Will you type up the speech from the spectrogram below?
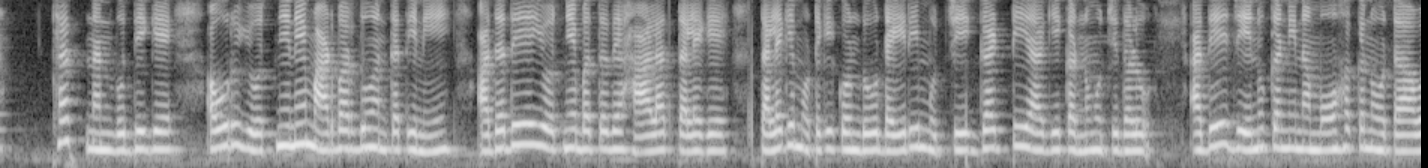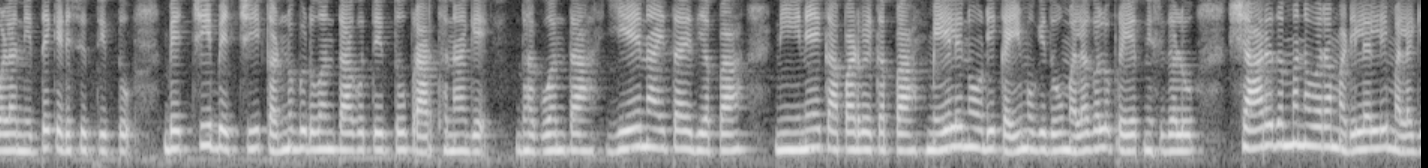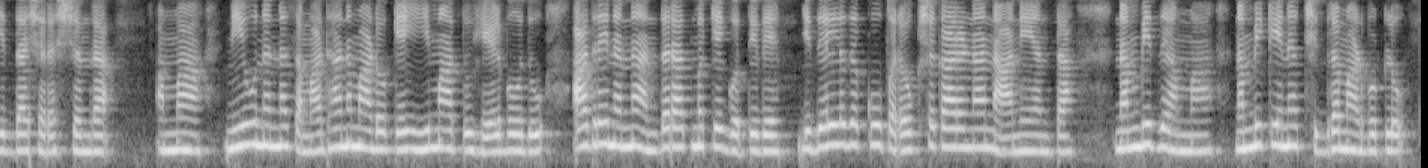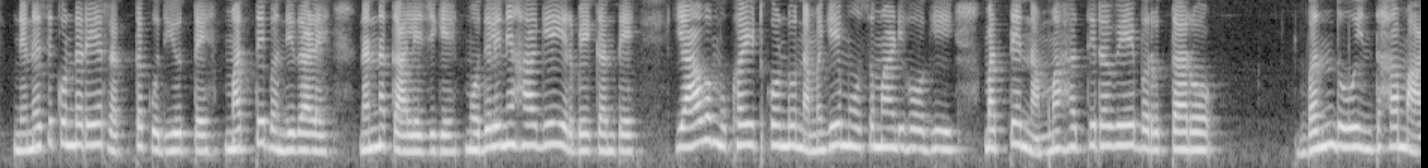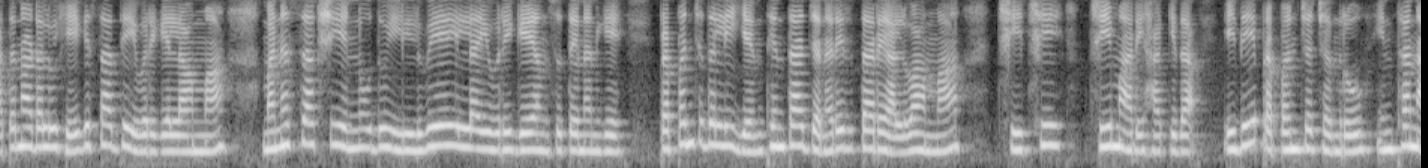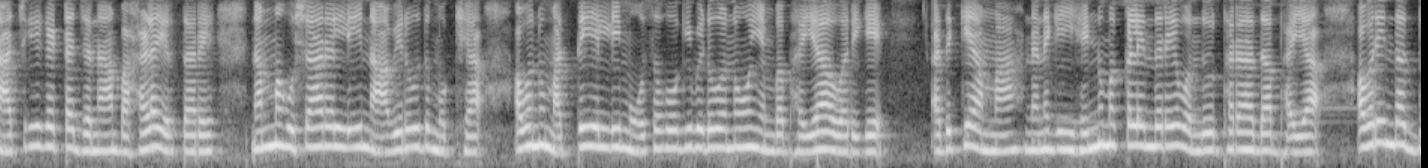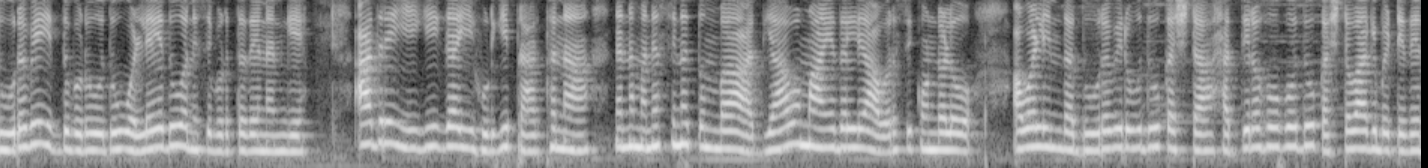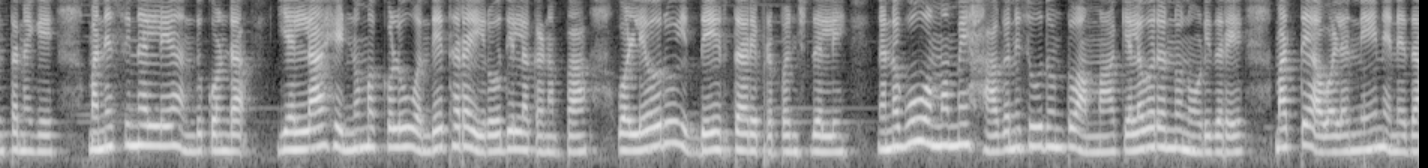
ಥತ್ ನನ್ನ ಬುದ್ಧಿಗೆ ಅವರು ಯೋಚನೆನೇ ಮಾಡಬಾರ್ದು ಅನ್ಕತೀನಿ. ಅದದೇ ಯೋಚನೆ ಬರ್ತದೆ ಹಾಳಾದ ತಲೆಗೆ. ತಲೆಗೆ ಮುಟಗಿಕೊಂಡು ಡೈರಿ ಮುಚ್ಚಿ ಗಟ್ಟಿಯಾಗಿ ಕಣ್ಣು ಮುಚ್ಚಿದಳು. ಅದೇ ಜೇನು ಕಣ್ಣಿನ ಮೋಹಕ ನೋಟ ಅವಳ ನಿದ್ದೆ ಕೆಡಿಸುತ್ತಿತ್ತು. ಬೆಚ್ಚಿ ಬೆಚ್ಚಿ ಕಣ್ಣು ಬಿಡುವಂತಾಗುತ್ತಿತ್ತು ಪ್ರಾರ್ಥನಾಗೆ. ಭಗವಂತ, ಏನಾಯ್ತಾ ಇದೆಯಪ್ಪ? ನೀನೇ ಕಾಪಾಡಬೇಕಪ್ಪ. ಮೇಲೆ ನೋಡಿ ಕೈ ಮುಗಿದು ಮಲಗಲು ಪ್ರಯತ್ನಿಸಿದಳು. ಶಾರದಮ್ಮನವರ ಮಡಿಲಲ್ಲಿ ಮಲಗಿದ್ದ ಶರಶ್ಚಂದ್ರ. ಅಮ್ಮ, ನೀವು ನನ್ನ ಸಮಾಧಾನ ಮಾಡೋಕೆ ಈ ಮಾತು ಹೇಳ್ಬೋದು, ಆದರೆ ನನ್ನ ಅಂತರಾತ್ಮಕ್ಕೆ ಗೊತ್ತಿದೆ. ಇದೆಲ್ಲದಕ್ಕೂ ಪರೋಕ್ಷ ಕಾರಣ ನಾನೇ ಅಂತ. ನಂಬಿದ್ದೆ ಅಮ್ಮ, ನಂಬಿಕೆನ ಛಿದ್ರ ಮಾಡಿಬಿಟ್ಲು. ನೆನೆಸಿಕೊಂಡರೆ ರಕ್ತ ಕುದಿಯುತ್ತೆ. ಮತ್ತೆ ಬಂದಿದ್ದಾಳೆ ನನ್ನ ಕಾಲೇಜಿಗೆ. ಮೊದಲನೇ ಹಾಗೇ ಇರಬೇಕಂತೆ. ಯಾವ ಮುಖ ಇಟ್ಕೊಂಡು ನಮಗೇ ಮೋಸ ಮಾಡಿ ಹೋಗಿ ಮತ್ತೆ ನಮ್ಮ ಹತ್ತಿರವೇ ಬರುತ್ತಾರೋ? ಬಂದು ಇಂತಹ ಮಾತನಾಡಲು ಹೇಗೆ ಸಾಧ್ಯ ಇವರಿಗೆಲ್ಲ ಅಮ್ಮ? ಮನಸ್ಸಾಕ್ಷಿ ಎನ್ನುವುದು ಇಲ್ಲವೇ ಇಲ್ಲ ಇವರಿಗೆ ಅನಿಸುತ್ತೆ ನನಗೆ. ಪ್ರಪಂಚದಲ್ಲಿ ಎಂಥೆಂಥ ಜನರಿರ್ತಾರೆ ಅಲ್ವಾ ಅಮ್ಮ? ಛೀ ಛೀ ಛೀ ಮಾರಿ ಹಾಕಿದ. ಇದೇ ಪ್ರಪಂಚ ಚಂದ್ರು. ಇಂಥ ನಾಚಿಕೆಗೆಟ್ಟ ಜನ ಬಹಳ ಇರ್ತಾರೆ. ನಮ್ಮ ಹುಷಾರಲ್ಲಿ ನಾವಿರುವುದು ಮುಖ್ಯ. ಅವನು ಮತ್ತೆ ಎಲ್ಲಿ ಮೋಸ ಹೋಗಿಬಿಡುವನೋ ಎಂಬ ಭಯ ಅವರಿಗೆ. ಅದಕ್ಕೆ ಅಮ್ಮ, ನನಗೆ ಈ ಹೆಣ್ಣು ಮಕ್ಕಳೆಂದರೆ ಒಂದು ತರಹದ ಭಯ. ಅವರಿಂದ ದೂರವೇ ಇದ್ದು ಬಿಡುವುದು ಒಳ್ಳೆಯದು ಅನಿಸಿಬಿಡುತ್ತದೆ ನನಗೆ. ಆದರೆ ಈಗೀಗ ಈ ಹುಡುಗಿ ಪ್ರಾರ್ಥನಾ ನನ್ನ ಮನಸ್ಸಿನ ತುಂಬ ಅದ್ಯಾವ ಮಾಯದಲ್ಲಿ ಆವರಿಸಿಕೊಂಡಳೋ, ಅವಳಿಂದ ದೂರವಿರುವುದು ಕಷ್ಟ, ಹತ್ತಿರ ಹೋಗೋದು ಕಷ್ಟವಾಗಿ ಬಿಟ್ಟಿದೆ ತನಗೆ ಮನಸ್ಸಿನಲ್ಲೇ ಅಂದುಕೊಂಡ. ಎಲ್ಲ ಹೆಣ್ಣು ಮಕ್ಕಳು ಒಂದೇ ಥರ ಇರೋದಿಲ್ಲ ಕಣಪ್ಪ. ಒಳ್ಳೆಯವರು ಇದ್ದೇ ಇರ್ತಾರೆ ಪ್ರಪಂಚದಲ್ಲಿ. ನನಗೂ ಒಮ್ಮೊಮ್ಮೆ ಹಾಗನಿಸುವುದುಂಟು ಅಮ್ಮ. ಕೆಲವರನ್ನು ನೋಡಿದರೆ ಮತ್ತೆ ಅವಳನ್ನೇ ನೆನೆದ.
